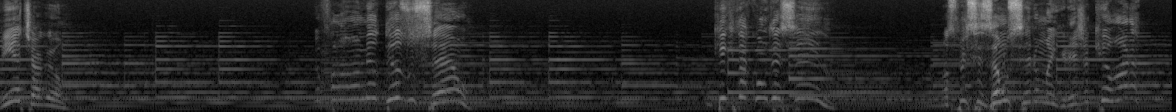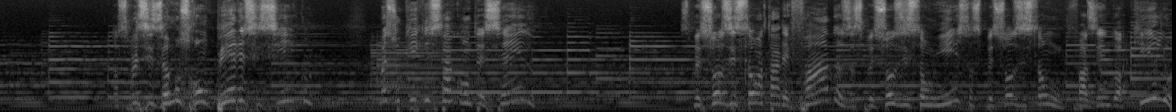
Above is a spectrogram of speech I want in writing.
Vinha, Tiagão? Eu falava, meu Deus do céu, o que está acontecendo? Nós precisamos ser uma igreja que ora, nós precisamos romper esse ciclo, mas o que, que está acontecendo? Pessoas estão atarefadas, as pessoas estão isso, as pessoas estão fazendo aquilo.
